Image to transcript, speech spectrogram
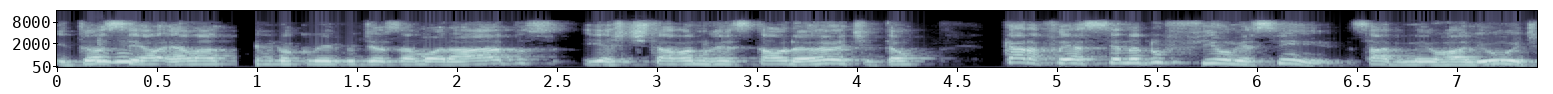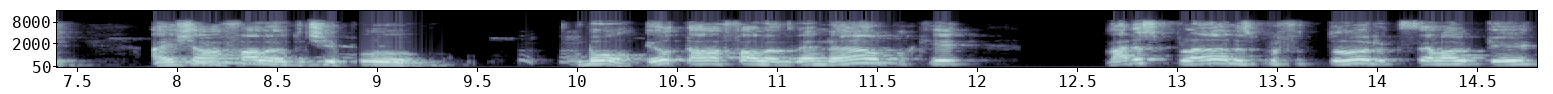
Então, assim, ela, ela terminou comigo no Dia dos Namorados e a gente estava no restaurante. Então, cara, foi a cena do filme, assim, sabe? Meio Hollywood. Aí a gente tava Uhum. falando, tipo. Bom, eu tava falando, né? Não, porque vários planos pro futuro, que sei lá o quê.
